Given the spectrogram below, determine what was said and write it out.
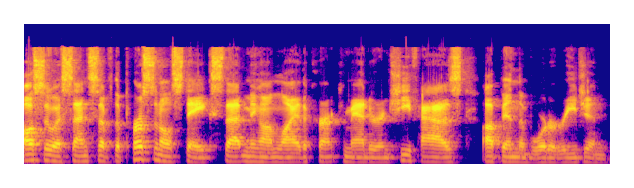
also a sense of the personal stakes that Min Aung Hlaing, the current commander in chief, has up in the border region.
